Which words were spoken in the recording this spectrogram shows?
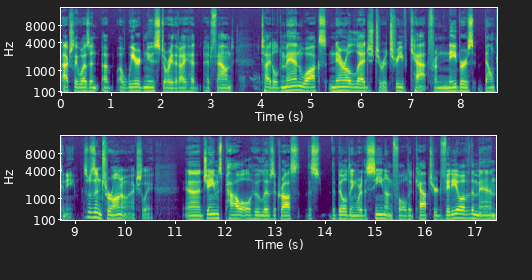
actually was a, a, a weird news story that I had had found titled "Man Walks Narrow Ledge to Retrieve Cat from Neighbor's Balcony." This was in Toronto, actually. Uh, James Powell, who lives across this, the building where the scene unfolded, captured video of the man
